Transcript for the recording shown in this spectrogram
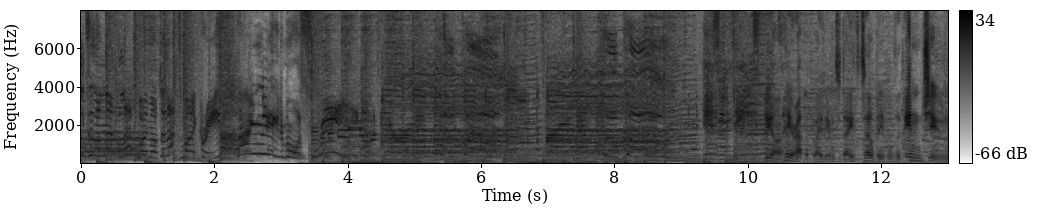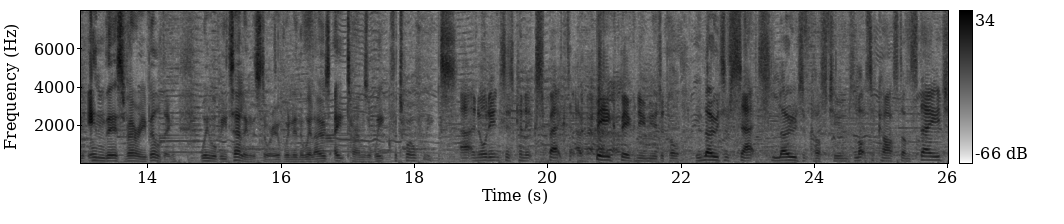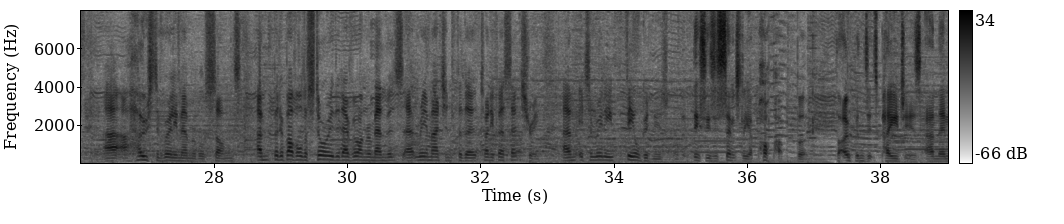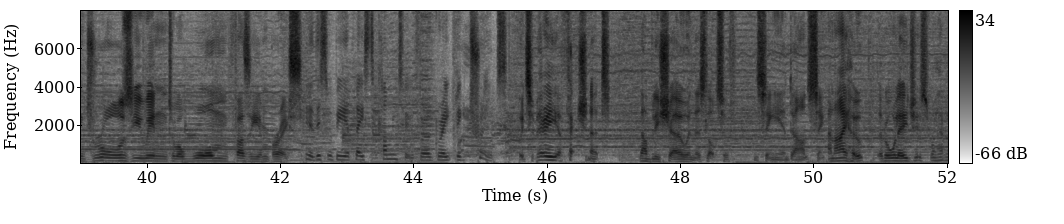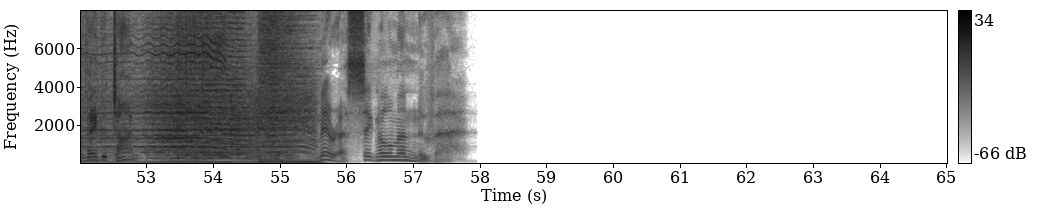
Pedal to the metal, that's my motto, that's my creed. We are here at the Palladium today to tell people that in June, in this very building, we will be telling the story of Wind in the Willows eight times a week for 12 weeks. Uh, and audiences can expect a big, big new musical. Loads of sets, loads of costumes, lots of cast on stage, uh, a host of really memorable songs, um, but above all, the story that everyone remembers, uh, reimagined for the 21st century. Um, it's a really feel good musical. This is essentially a pop up book that opens its pages and then draws you into a warm, fuzzy embrace. You know, this would be a place to come to for a great big treat. It's a very affectionate, lovely show, and there's lots of singing and dancing. And I hope that all ages will have a very good time. Mirror Signal Maneuver.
